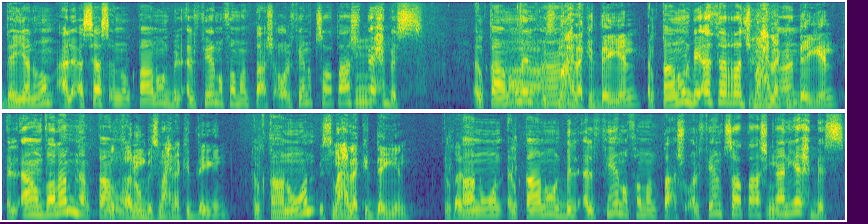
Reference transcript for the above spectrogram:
دينهم على أساس إنه القانون بال 2018 أو 2019 م. بيحبس القانون آه. الآن بيسمح لك تدين؟ القانون بأثر رجعي بيسمح لك تدين؟ الآن ظلمنا القانون. القانون بيسمح لك تدين؟ القانون بيسمح لك تدين؟ القانون القانون بال 2018 و2019 كان يحبس.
